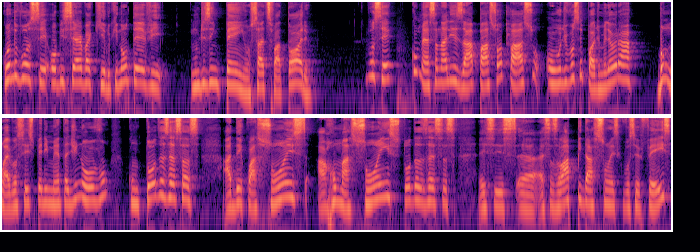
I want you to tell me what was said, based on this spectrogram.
Quando você observa aquilo que não teve um desempenho satisfatório, você começa a analisar passo a passo onde você pode melhorar Bom, aí você experimenta de novo com todas essas adequações, arrumações, todas essas esses, uh, essas lapidações que você fez,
